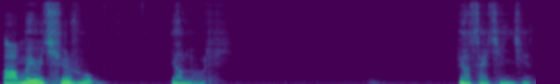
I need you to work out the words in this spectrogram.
啊，没有切入，要努力，要再精进。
